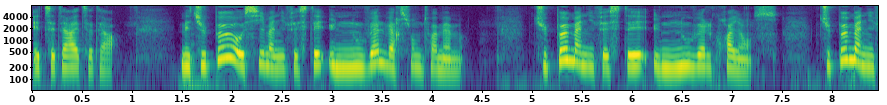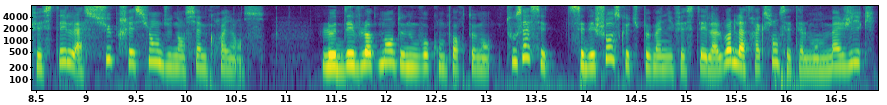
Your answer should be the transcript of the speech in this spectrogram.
etc., etc. Mais tu peux aussi manifester une nouvelle version de toi-même tu peux manifester une nouvelle croyance. Tu peux manifester la suppression d'une ancienne croyance, le développement de nouveaux comportements. Tout ça, c'est des choses que tu peux manifester. La loi de l'attraction, c'est tellement magique.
